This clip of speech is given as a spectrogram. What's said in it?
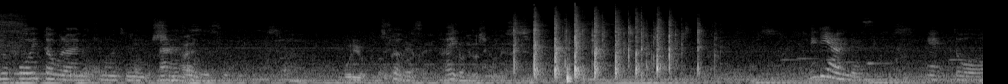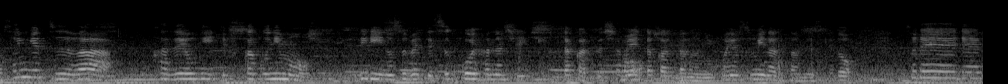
旅行行ったぐらいの気持ちになれそうです。ご利用ください。そうです。はい。よろしくお願いします。リリアンです。えっと先月は風邪をひいて不覚にもリリーのすべてすっごい話聞きたかった喋りたかったのにお休みだったんですけど、それで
